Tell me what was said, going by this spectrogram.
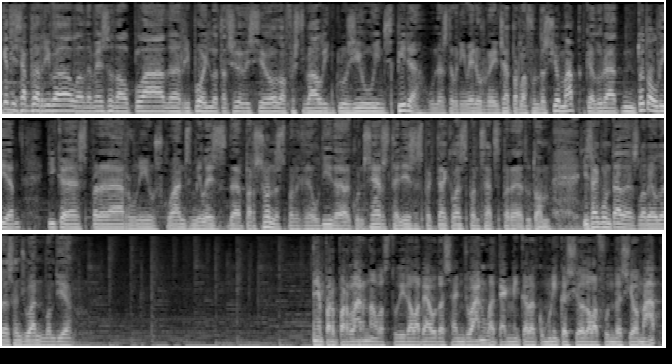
Aquest dissabte arriba a la Devesa del Pla de Ripoll la tercera edició del Festival Inclusiu Inspira, un esdeveniment organitzat per la Fundació MAP que durat tot el dia i que esperarà reunir uns quants milers de persones per gaudir de concerts, tallers, espectacles pensats per a tothom. Isaac Montades, la veu de Sant Joan, bon dia. Per parlar-ne a l'estudi de la veu de Sant Joan, la tècnica de comunicació de la Fundació MAP,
